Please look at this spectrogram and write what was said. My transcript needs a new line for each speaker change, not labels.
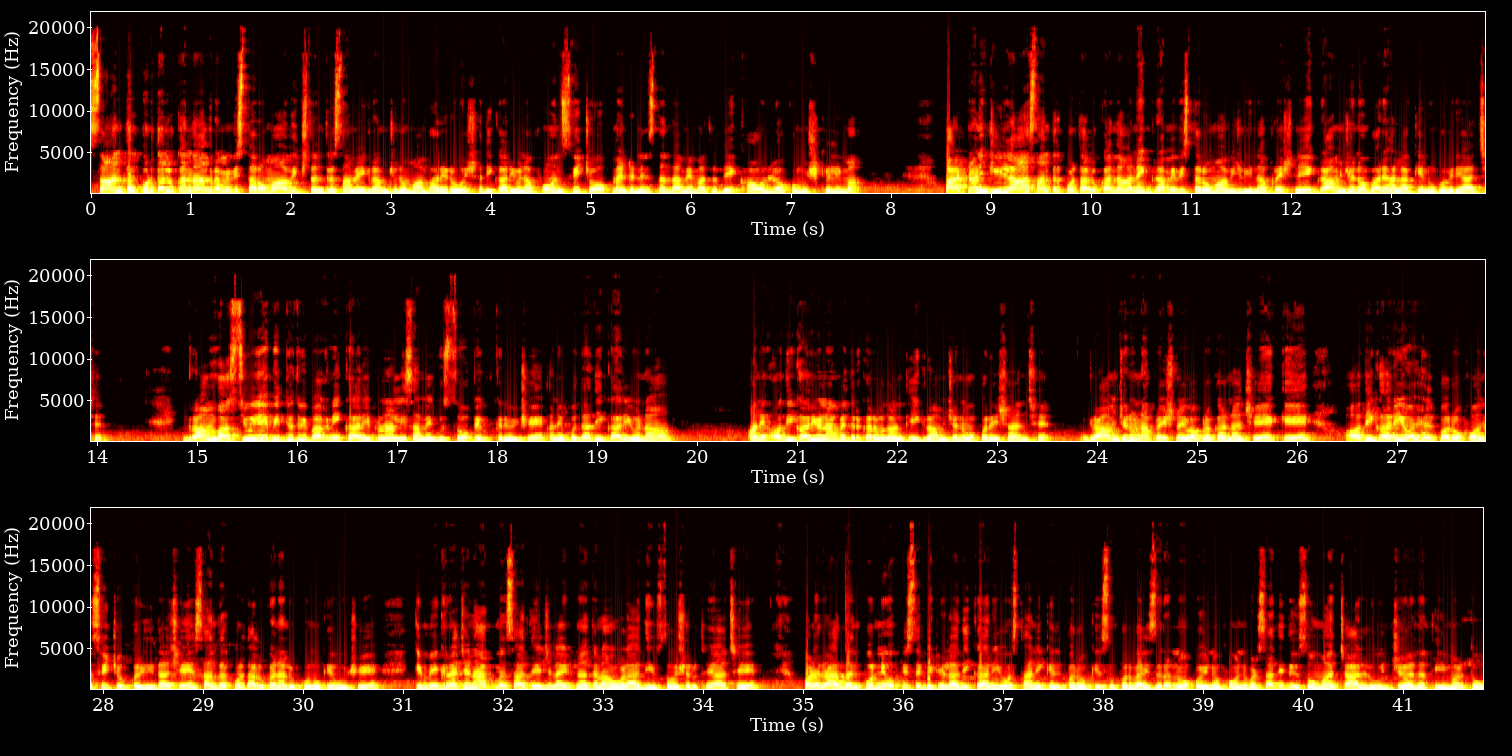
સાંતલપુર તાલુકાના ગ્રામ્ય વિસ્તારોમાં વીજતંત્ર સામે ગ્રામજનોમાં ભારે રોષ. અધિકારીઓના ફોન સ્વિચ ઓફ મેન્ટેનન્સના નામે માત્ર દેખાવ, લોકો મુશ્કેલીમાં. પાટણ જિલ્લા સાંતલપુર તાલુકાના અનેક ગ્રામ્ય વિસ્તારોમાં વીજળીના પ્રશ્ને ગ્રામજનો ભારે હાલાકી અનુભવી રહ્યા છે. ગ્રામવાસીઓએ વિદ્યુત વિભાગની કાર્યપ્રણાલી સામે ગુસ્સો વ્યક્ત કર્યો છે અને પદાધિકારીઓના અને અધિકારીઓના બેદરકાર વલણથી ગ્રામજનો પરેશાન છે. ગ્રામજનોના પ્રશ્નો એવા પ્રકારના છે કે અધિકારીઓ હેલ્પરો ફોન સ્વિચ ઓફ કરી દીધા છે. સાંતલપુર તાલુકાના લોકોનું કહેવું છે કે મેઘરાજાના આગમન સાથે જ લાઇટના તણાવવાળા દિવસો શરૂ થયા છે. પણ રાધનપુરની ઓફિસે બેઠેલા અધિકારીઓ, સ્થાનિક હેલ્પરો કે સુપરવાઇઝરોનો કોઈનો ફોન વરસાદી દિવસોમાં ચાલુ જ નથી મળતો.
